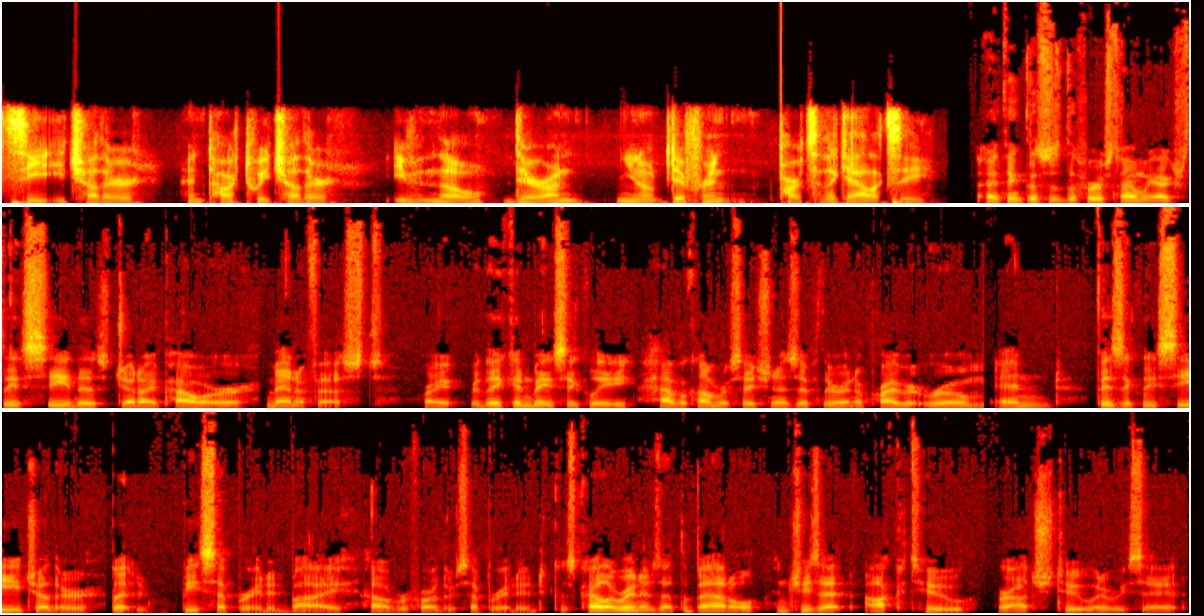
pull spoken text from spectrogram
see each other and talk to each other, even though they're on you know different parts of the galaxy. I think this is the first time we actually see this Jedi power manifest, right? Where they can basically have a conversation as if they're in a private room and physically see each other, but be separated by however far they're separated. Because Kylo Ren is at the battle, and she's at Ahch-To, or Ahch-To, whatever you say it.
